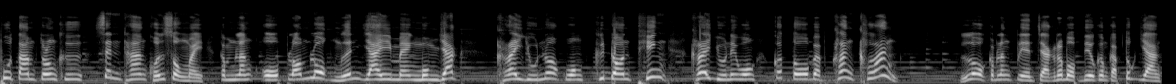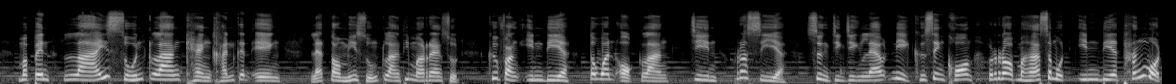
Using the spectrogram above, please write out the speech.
ผู้ตามตรงคือเส้นทางขนส่งใหม่กำลังโอบล้อมโลกเหมือนใยแมงมุมยักษ์ ใครอยู่นอกวงคือโดนทิ้ง ใครอยู่ในวงก็โตแบบคลั่งคลั่งโลกกำลังเปลี่ยนจากระบบเดียวกำกับทุกอย่าง มาเป็นหลายศูนย์กลางแข่งขันกันเอง และตอนมีศูนย์กลางที่มาแรงสุด คือฝั่งอินเดีย ตะวันออกกลาง จีน รัสเซีย ซึ่งจริงๆ แล้วนี่คือเส้นคล้องรอบมหาสมุทรอินเดียทั้งหมด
